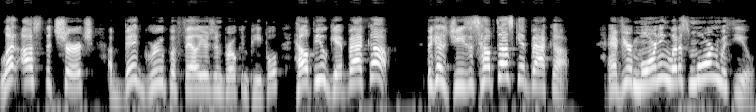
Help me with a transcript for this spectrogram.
Let us, the church, a big group of failures and broken people, help you get back up. Because Jesus helped us get back up. And if you're mourning, let us mourn with you.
